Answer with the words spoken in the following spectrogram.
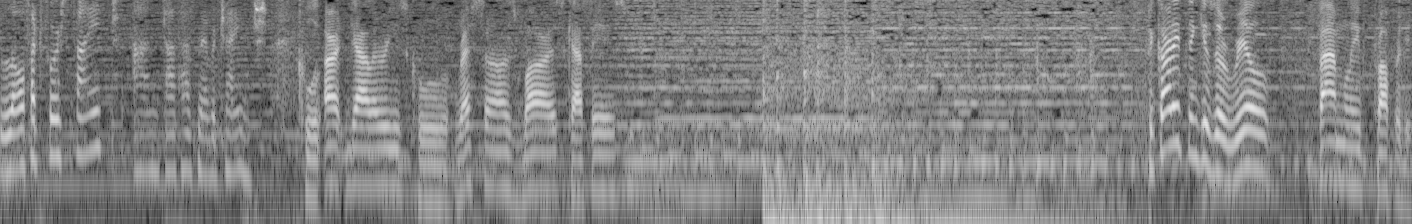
love at first sight, and that has never changed. Cool art galleries, cool restaurants, bars, cafes. Picard, I think, is a real family property.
